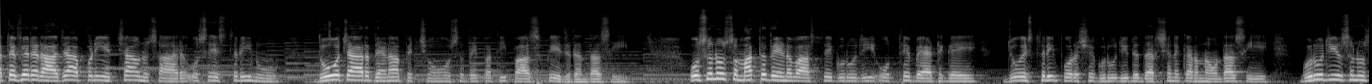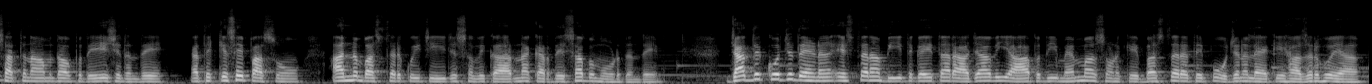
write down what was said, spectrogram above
ਅਤੇ ਫਿਰ ਰਾਜਾ ਆਪਣੀ ਇੱਛਾ ਅਨੁਸਾਰ ਉਸ ਇਸਤਰੀ ਨੂੰ 2-4 ਦਿਨਾਂ ਪਿੱਛੋਂ ਉਸ ਦੇ ਪਤੀ ਪਾਸ ਭੇਜ ਦਿੰਦਾ ਸੀ। ਉਸ ਨੂੰ ਸਮੱਤ ਦੇਣ ਵਾਸਤੇ ਗੁਰੂ ਜੀ ਉੱਥੇ ਬੈਠ ਗਏ, ਜੋ ਇਸਤਰੀ ਪੁਰਸ਼ ਗੁਰੂ ਜੀ ਦੇ ਦਰਸ਼ਨ ਕਰਨ ਆਉਂਦਾ ਸੀ। ਗੁਰੂ ਜੀ ਉਸ ਨੂੰ ਸਤਨਾਮ ਦਾ ਉਪਦੇਸ਼ ਦਿੰਦੇ ਅਤੇ ਕਿਸੇ ਪਾਸੋਂ ਅੰਨ ਬਸਤਰ ਕੋਈ ਚੀਜ਼ ਸਵੀਕਾਰ ਨਾ ਕਰਦੇ ਸਭ ਮੋੜ ਦਿੰਦੇ। ਜਦ ਕੁਝ ਦਿਨ ਇਸ ਤਰ੍ਹਾਂ ਬੀਤ ਗਏ ਤਾਂ ਰਾਜਾ ਵੀ ਆਪ ਦੀ ਮਹਿਮਾ ਸੁਣ ਕੇ ਬਸਤਰ ਅਤੇ ਭੋਜਨ ਲੈ ਕੇ ਹਾਜ਼ਰ ਹੋਇਆ।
